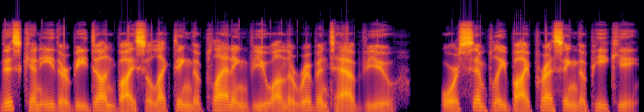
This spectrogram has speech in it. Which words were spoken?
This can either be done by selecting the planning view on the ribbon tab view, or simply by pressing the P key.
